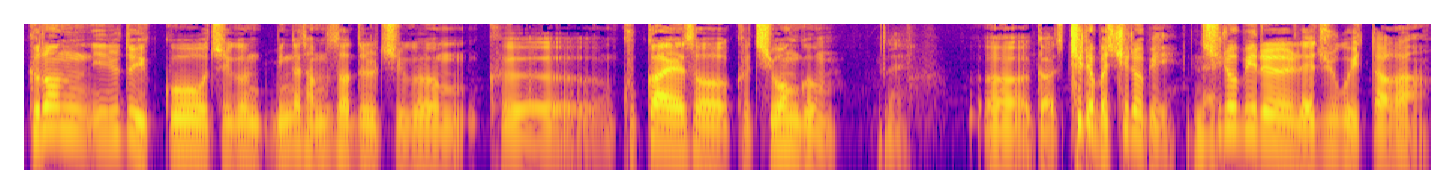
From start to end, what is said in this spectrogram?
그런 일도 있고 지금 민간 잠수사들 지금 그 국가에서 그 지원금 네. 어 그러니까 치료비 치료비 네. 치료비를 내주고 있다가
